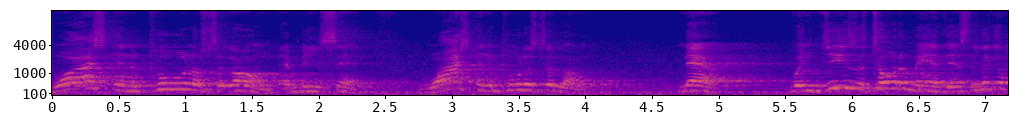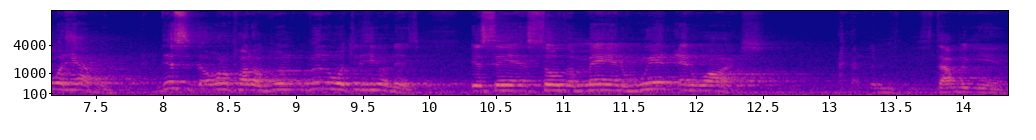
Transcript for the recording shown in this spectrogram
Wash in the pool of Siloam, that means sent. Wash in the pool of Siloam. Now, when Jesus told the man this, look at what happened. This is the only part I really want you to hear on this. It says, So the man went and washed. Let me stop again.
